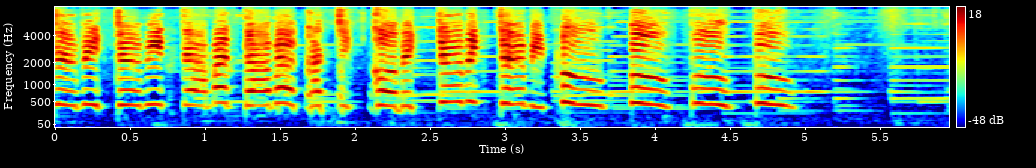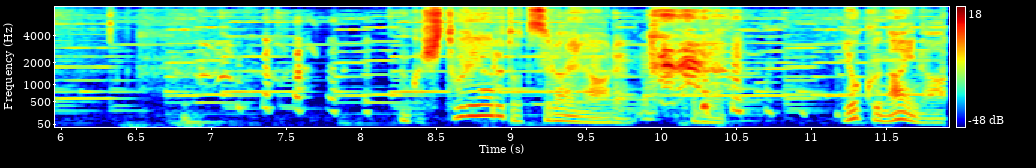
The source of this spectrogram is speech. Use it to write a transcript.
トゥビトゥビタバタバカチコビトゥビトゥビプープープープなんか一人やると辛いなあれれよくないな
